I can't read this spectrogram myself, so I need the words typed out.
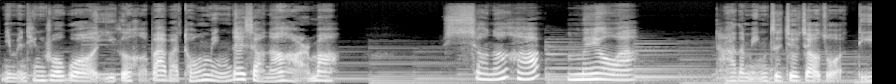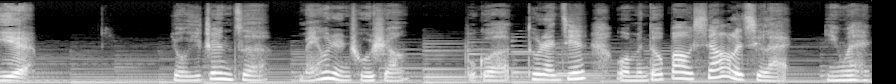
你们听说过一个和爸爸同名的小男孩吗？小男孩没有啊，他的名字就叫做爹。有一阵子没有人出声，不过突然间我们都爆笑了起来，因为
